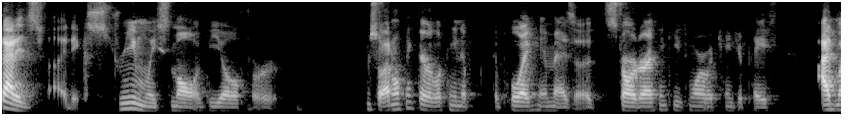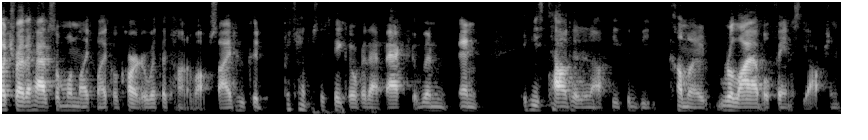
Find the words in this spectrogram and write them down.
That is an extremely small deal for so I don't think they're looking to deploy him as a starter. I think he's more of a change of pace. I'd much rather have someone like Michael Carter with a ton of upside who could potentially take over that backfield. And, and if he's talented enough, he could become a reliable fantasy option.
